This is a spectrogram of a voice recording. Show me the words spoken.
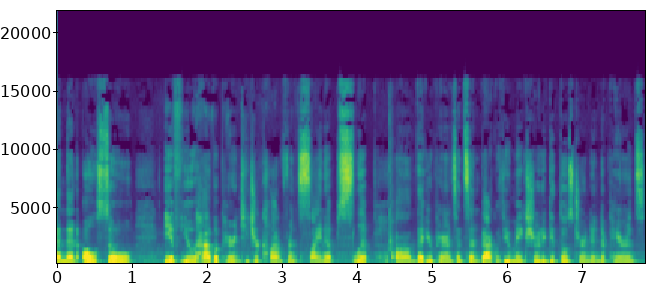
and then also, if you have a parent teacher conference sign up slip um, that your parents had sent back with you, make sure to get those turned into parents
